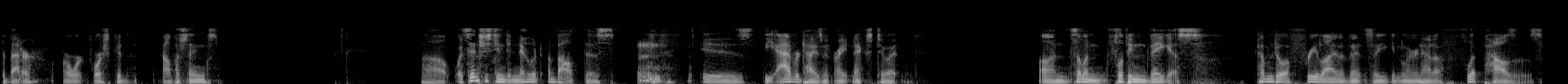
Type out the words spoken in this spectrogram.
the better. Our workforce could accomplish things. Uh, what's interesting to note about this is the advertisement right next to it on someone flipping in Vegas. Come to a free live event so you can learn how to flip houses.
